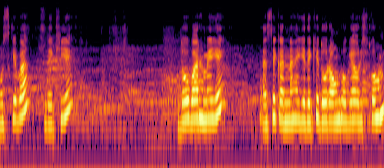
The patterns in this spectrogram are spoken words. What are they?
उसके बाद देखिए, दो बार हमें ये ऐसे करना है। ये देखिए, दो राउंड हो गया और इसको हम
